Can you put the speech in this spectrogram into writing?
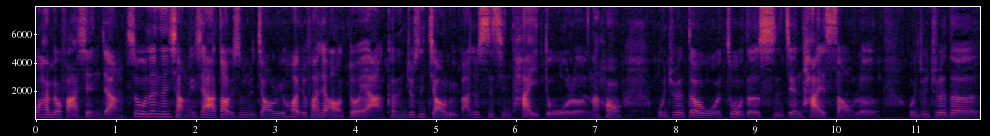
我还没有发现这样，所以我认真想了一下，到底是不是焦虑，后来就发现哦，对啊，可能就是焦虑吧，就事情太多了，然后我觉得我做的时间太少了，我就觉得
